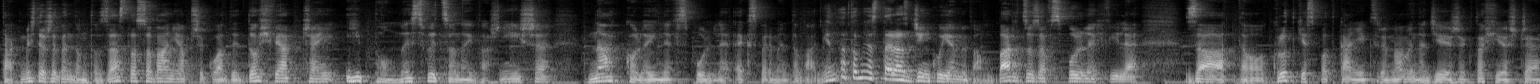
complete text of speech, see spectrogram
Tak, myślę, że będą to zastosowania, przykłady doświadczeń i pomysły, co najważniejsze, na kolejne wspólne eksperymentowanie. Natomiast teraz dziękujemy Wam bardzo za wspólne chwile, za to krótkie spotkanie, które mamy nadzieję, że ktoś jeszcze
